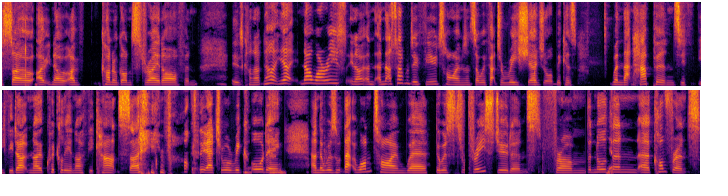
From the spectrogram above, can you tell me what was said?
So i you know i've kind of gone straight off and it was kind of no yeah no worries you know and, and that's happened a few times and so we've had to reschedule because when that happens if, if you don't know quickly enough you can't save the actual recording. And there was that one time where there was th- three students from the northern uh, conference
